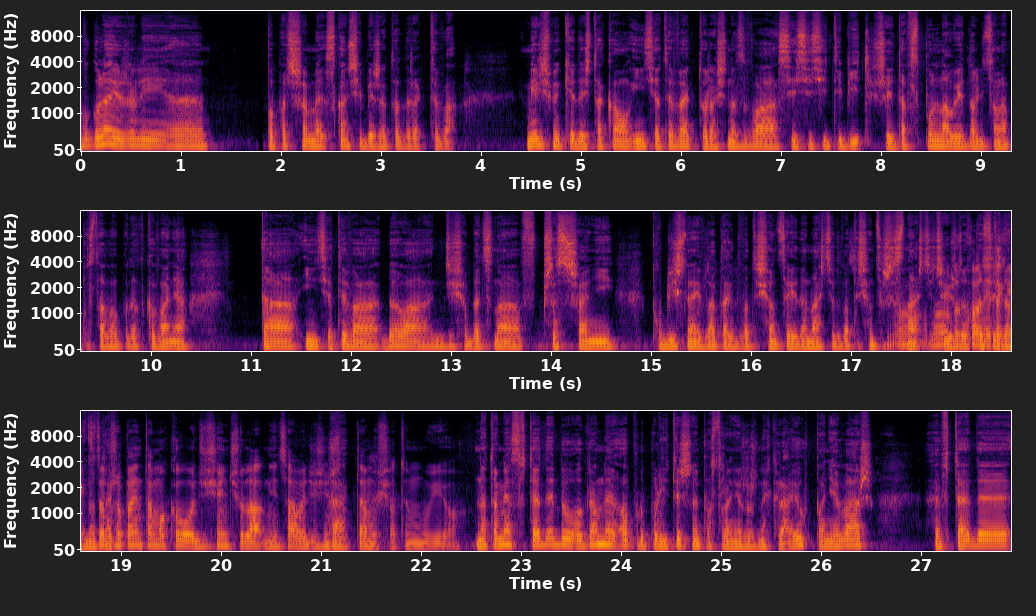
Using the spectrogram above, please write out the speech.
w ogóle, jeżeli popatrzymy, skąd się bierze ta dyrektywa. Mieliśmy kiedyś taką inicjatywę, która się nazywała CCCTB, czyli ta wspólna ujednolicona postawa opodatkowania. Ta inicjatywa była gdzieś obecna w przestrzeni publicznej w latach 2011-2016. No, no czyli dokładnie, tak jak dobrze tak. pamiętam, około 10 lat, niecałe 10 tak. lat temu się o tym mówiło. Natomiast wtedy był ogromny opór polityczny po stronie różnych krajów, ponieważ wtedy y,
